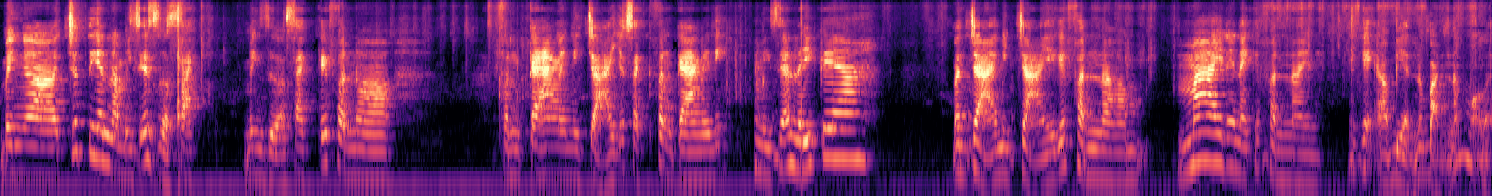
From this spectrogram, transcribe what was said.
Mình uh, trước tiên là mình sẽ rửa sạch. Mình rửa sạch cái phần uh, phần càng này mình trải cho sạch cái phần càng này đi. Mình sẽ lấy cái à, bàn trải mình trải cái phần uh, mai đây này cái phần này, này. cái ghẹ ở biển nó bẩn lắm mọi người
